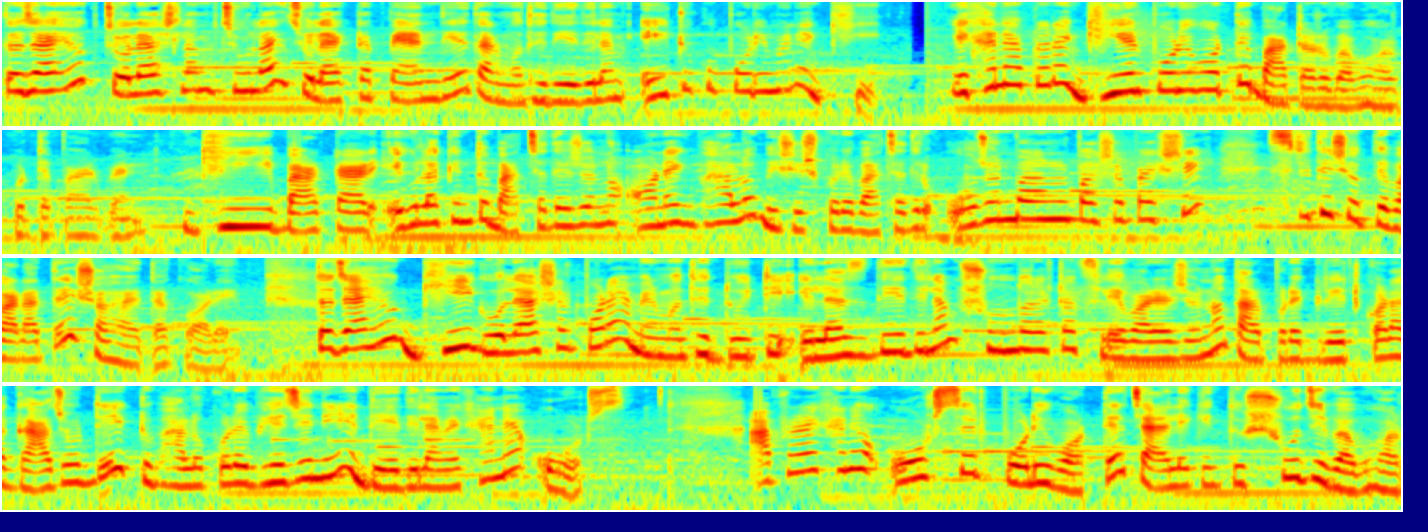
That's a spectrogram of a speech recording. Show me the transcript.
তো যাই হোক, চলে আসলাম চুলায়। চুলায় একটা প্যান দিয়ে তার মধ্যে দিয়ে দিলাম এইটুকু পরিমাণে ঘি। এখানে আপনারা ঘিয়ের পরিবর্তে বাটারও ব্যবহার করতে পারবেন। ঘি, বাটার এগুলো কিন্তু বাচ্চাদের জন্য অনেক ভালো, বিশেষ করে বাচ্চাদের ওজন বাড়ানোর পাশাপাশি স্মৃতিশক্তি বাড়াতে সহায়তা করে। তো যাই হোক, ঘি গলে আসার পরে আমি এর মধ্যে দুইটি এলাচ দিয়ে দিলাম, সুন্দর একটা ফ্লেভারের জন্য। তারপরে গ্রেট করা গাজর দিয়ে একটু ভালো করে ভেজে নিয়ে দিয়ে দিলাম এখানে ওটস আপনারা এখানে ওটসের পরিবর্তে চাইলে কিন্তু সুজি ব্যবহার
